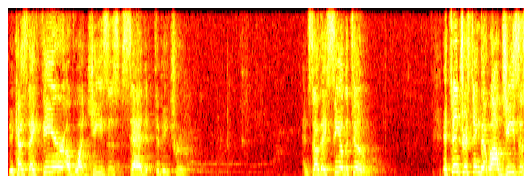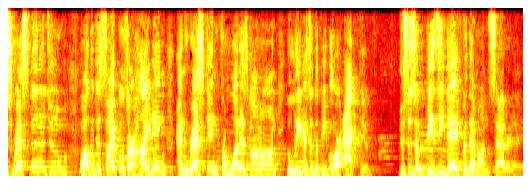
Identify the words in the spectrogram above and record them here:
because they fear of what Jesus said to be true. And so they seal the tomb. It's interesting that while Jesus rests in a tomb, while the disciples are hiding and resting from what has gone on, the leaders of the people are active. This is a busy day for them on Saturday.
